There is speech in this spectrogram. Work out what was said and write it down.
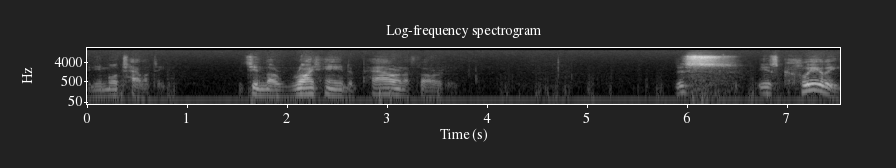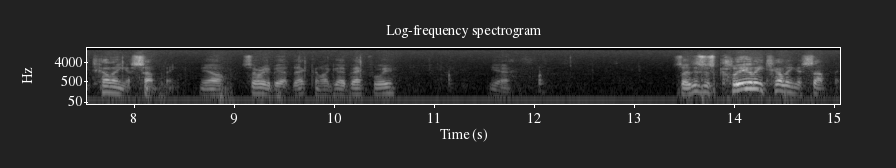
in immortality. It's in the right hand of power and authority. This is clearly telling us something. Now, sorry about that. Can I go back for you? Yeah. So this is clearly telling us something.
